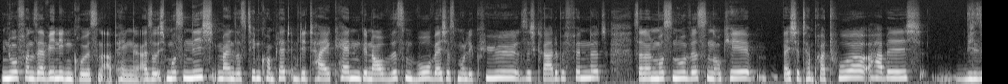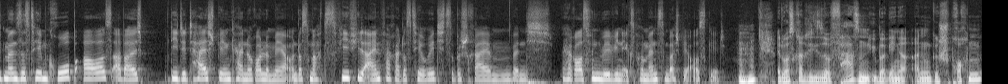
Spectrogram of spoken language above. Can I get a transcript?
nur von sehr wenigen Größen abhängen. Also ich muss nicht mein System komplett im Detail kennen, genau wissen, wo welches Molekül sich gerade befindet, sondern muss nur wissen, okay, welche Temperatur habe ich, wie sieht mein System grob aus, aber ich, die Details spielen keine Rolle mehr. Und das macht es viel, viel einfacher, das theoretisch zu beschreiben, wenn ich herausfinden will, wie ein Experiment zum Beispiel ausgeht. Mhm. Du hast gerade diese Phasenübergänge angesprochen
